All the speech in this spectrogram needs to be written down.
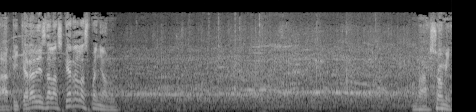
La picarà des de l'esquerra l'Espanyol. Va, som-hi.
